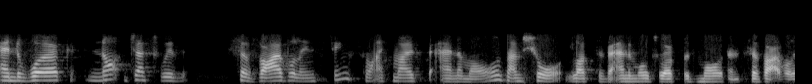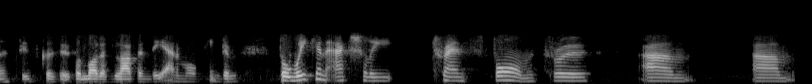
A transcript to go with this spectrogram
and work not just with survival instincts like most animals. I'm sure lots of animals work with more than survival instincts because there's a lot of love in the animal kingdom but we can actually transform through um, um,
